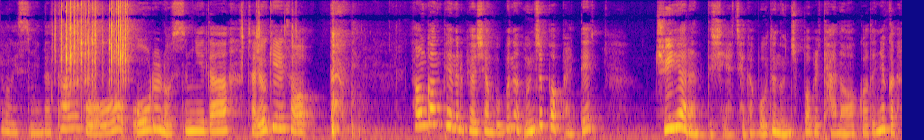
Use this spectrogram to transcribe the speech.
해보겠습니다. 털고 5를 놓습니다. 자, 여기에서 형광펜으로 표시한 부분은 운주법 할 때 주의하라는 뜻이에요. 제가 모든 운주법을 다 넣었거든요. 그러니까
